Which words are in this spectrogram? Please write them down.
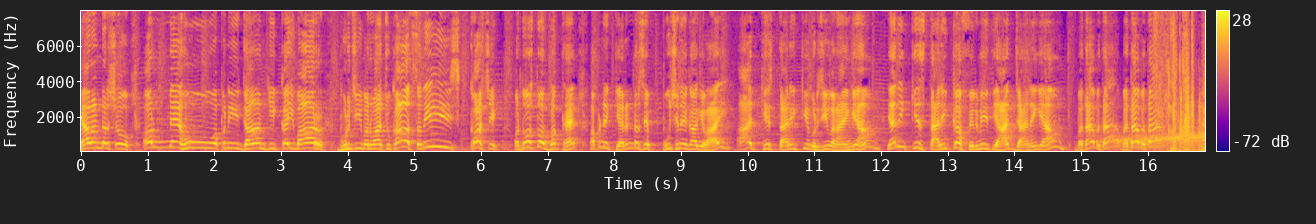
कैलेंडर शो और मैं हूँ अपनी जान की कई बार भुर्जी बनवा चुका सतीश कौशिक। और दोस्तों वक्त है अपने कैलेंडर से पूछने का कि भाई, आज किस तारीख की भुर्जी बनाएँगे हम? यानी किस तारीख का फिल्मी इतिहास जानेंगे हम? बता बता बता बता।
